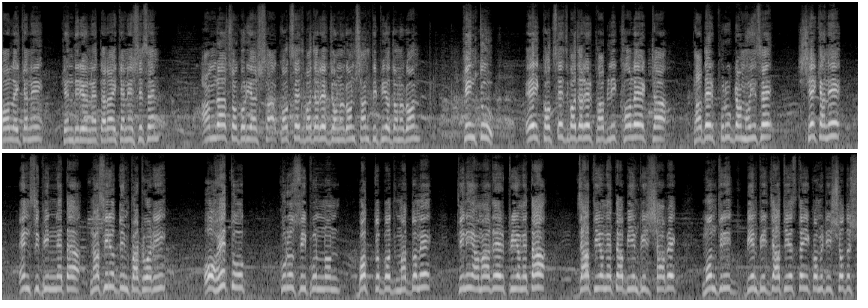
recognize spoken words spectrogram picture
দল এখানে, কেন্দ্রীয় নেতারা এখানে এসেছেন। আমরা চকরিয়া কক্সেস বাজারের জনগণ, শান্তিপ্রিয় জনগণ, কিন্তু এই কক্সেস বাজারের পাবলিক হলে একটা তাদের প্রোগ্রাম হয়েছে। সেখানে এনসিপির নেতা নাসির উদ্দিন পাটোয়ারি অহেতুক কুরুচিপূর্ণ বক্তব্যের মাধ্যমে তিনি আমাদের প্রিয় নেতা, জাতীয় নেতা বিএনপির সাবেক মন্ত্রী, বিএনপির জাতীয় স্থায়ী কমিটির সদস্য,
